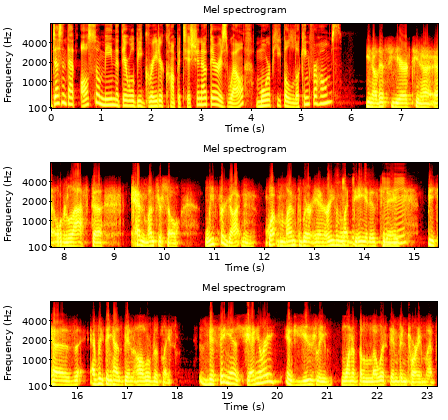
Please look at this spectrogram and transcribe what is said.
doesn't that also mean that there will be greater competition out there as well? More people looking for homes? You know, this year, Tina, uh, over the last uh, 10 months or so, we've forgotten what month we're in or even what day it is today mm-hmm. because everything has been all over the place. The thing is, January is usually one of the lowest inventory months.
